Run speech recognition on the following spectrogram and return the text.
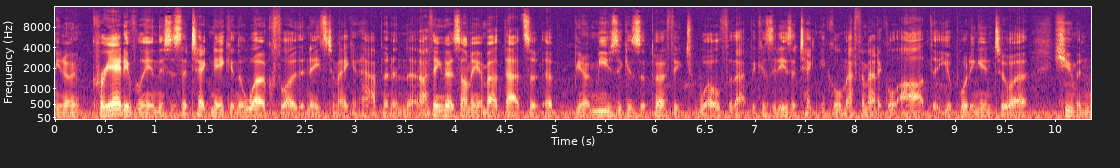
you know, creatively, and this is the technique and the workflow that needs to make it happen. And I think that's something about that's a, a, you know, music is a perfect world for that because it is a technical, mathematical art that you're putting into a human,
